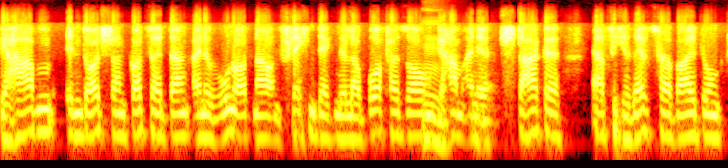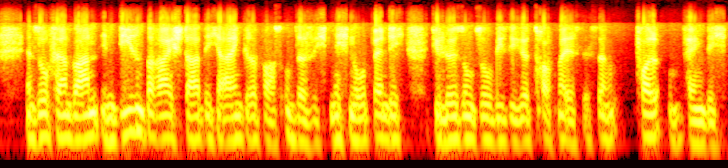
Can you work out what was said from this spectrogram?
Wir haben in Deutschland Gott sei Dank eine wohnortnahe und flächendeckende Laborversorgung. Mhm. Wir haben eine starke ärztliche Selbstverwaltung. Insofern waren in diesem Bereich staatliche Eingriffe aus unserer Sicht nicht notwendig. Die Lösung, so wie sie getroffen ist, ist vollumfänglich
